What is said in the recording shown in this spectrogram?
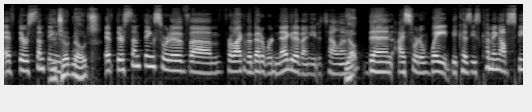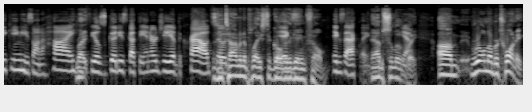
if there's something, You took notes. if there's something sort of, um, for lack of a better word, negative, I need to tell him. Yep. Then I sort of wait because he's coming off speaking. He's on a high. He Right. feels good. He's got the energy of the crowd. There's So a time and a place to go over the game film. exactly. Absolutely. Um, rule number 20.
